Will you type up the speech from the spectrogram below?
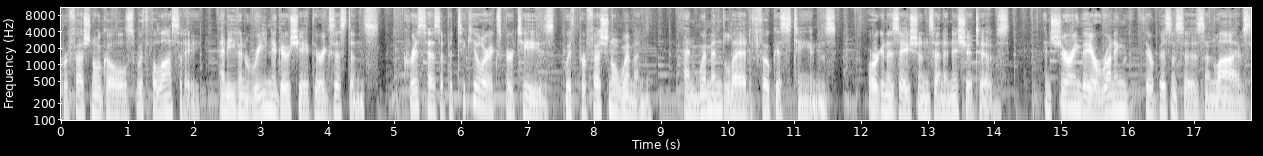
professional goals with velocity and even renegotiate their existence. Chris has a particular expertise with professional women and women led focus teams, organizations, and initiatives, ensuring they are running their businesses and lives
